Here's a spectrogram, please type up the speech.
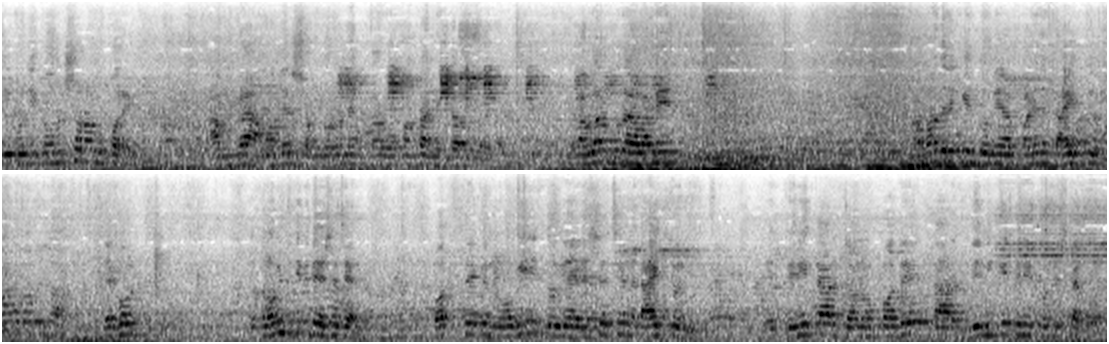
জীবনীকে অনুসরণ করে আমরা আমাদের সংগঠনের কর্মপন্থা নির্ধারণ করে থাকি। আল্লাহ রবুল আমাদেরকে দুনিয়ার পানিতে দায়িত্ব দিয়ে দেখুন যত নবী পৃথিবীতে এসেছেন। প্রত্যেক নবী দুনিয়ায় এসেছেন দায়িত্ব নিয়ে। তিনি তার জনপদে তার দিনকে তিনি প্রতিষ্ঠা করেন।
